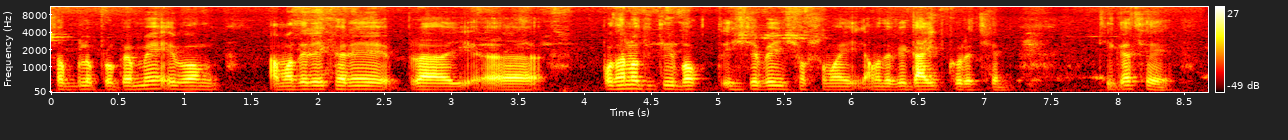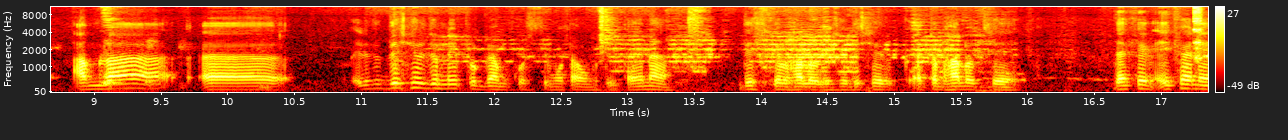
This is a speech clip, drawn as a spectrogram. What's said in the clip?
সবগুলো প্রোগ্রামে এবং আমাদের এখানে প্রায় প্রধান অতিথি বক্ত হিসেবেই সবসময় আমাদেরকে গাইড করেছেন। ঠিক আছে? আমরা এটা তো দেশের জন্যই প্রোগ্রাম করছি মোটামুটি, তাই না? দেশকে ভালো ভালোবেসে দেশের একটা ভালো চেয়ে দেখেন, এখানে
